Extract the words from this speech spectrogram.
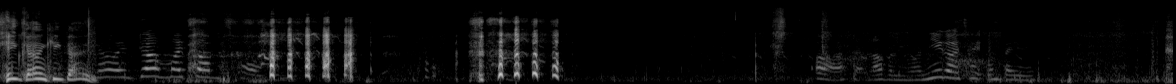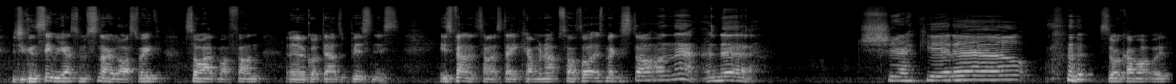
Keep going, keep going. No, I've done my bum's gone. oh, that's a lovely one. You go take one, baby. As you can see, we had some snow last week, so I had my fun and I got down to business. It's Valentine's Day coming up, so I thought let's make a start on that and uh, check it out. so I come up with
